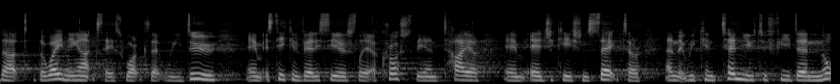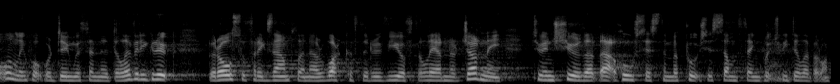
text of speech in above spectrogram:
that the widening access work that we do um, is taken very seriously across the entire um, education sector and that we continue to feed in not only what we're doing within the delivery group but also for example in our work of the review of the learner journey to ensure that that whole system approach is something which we deliver on.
